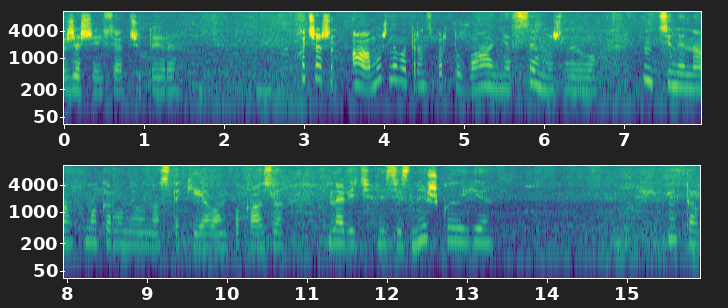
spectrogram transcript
вже 64. Хоча ж, а, можливо, транспортування, все можливо. Ну, ціни на макарони у нас такі, я вам показую. Навіть зі знижкою є. Ну так.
